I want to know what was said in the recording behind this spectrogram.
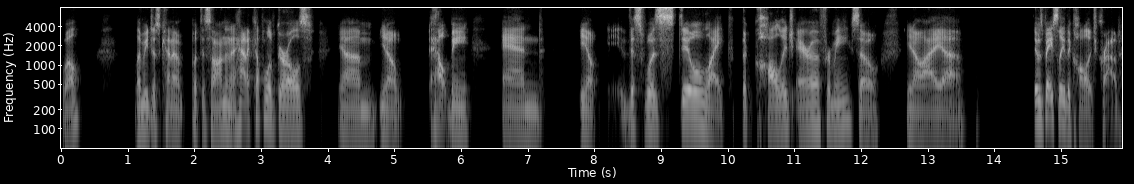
well, let me just kind of put this on. And I had a couple of girls, um, you know, help me and you know this was still like the college era for me. So you know i uh it was basically the college crowd.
